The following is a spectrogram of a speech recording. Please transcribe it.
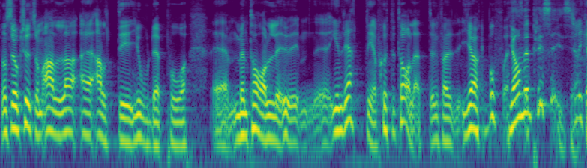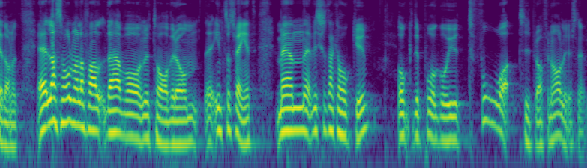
De ser också ut som alla eh, alltid gjorde på eh, mentalinrättningar på 70-talet. Ungefär Jökboet. Ja, men precis. Ja. likadant ut. Eh, Lasse Holm i alla fall, det här var, nu tar vi dem, eh, inte så svängigt. Men eh, vi ska snacka hockey. Och det pågår ju två typer av finaler just nu.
